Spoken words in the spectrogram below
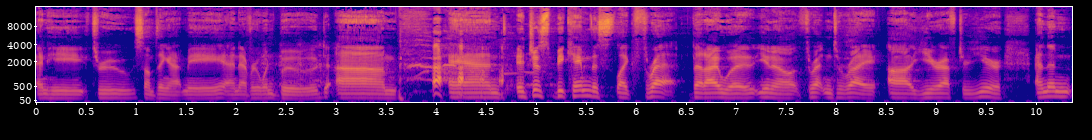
and he threw something at me and everyone booed. Um, and it just became this like threat that I would, you know, threaten to write uh, year after year. And then,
